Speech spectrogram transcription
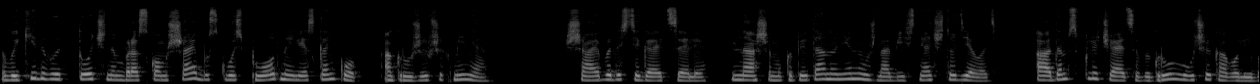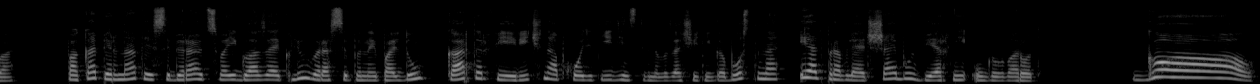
Выкидывают точным броском шайбу сквозь плотный лес коньков, окруживших меня. Шайба достигает цели. Нашему капитану не нужно объяснять, что делать. Адамс включается в игру лучше кого-либо. Пока пернатые собирают свои глаза и клювы, рассыпанные по льду, Картер феерично обходит единственного защитника Бостона и отправляет шайбу в верхний угол ворот. Гол!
